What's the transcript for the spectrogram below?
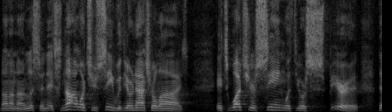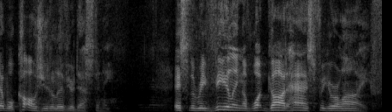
No, no, no. Listen, it's not what you see with your natural eyes. It's what you're seeing with your spirit that will cause you to live your destiny. It's the revealing of what God has for your life.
